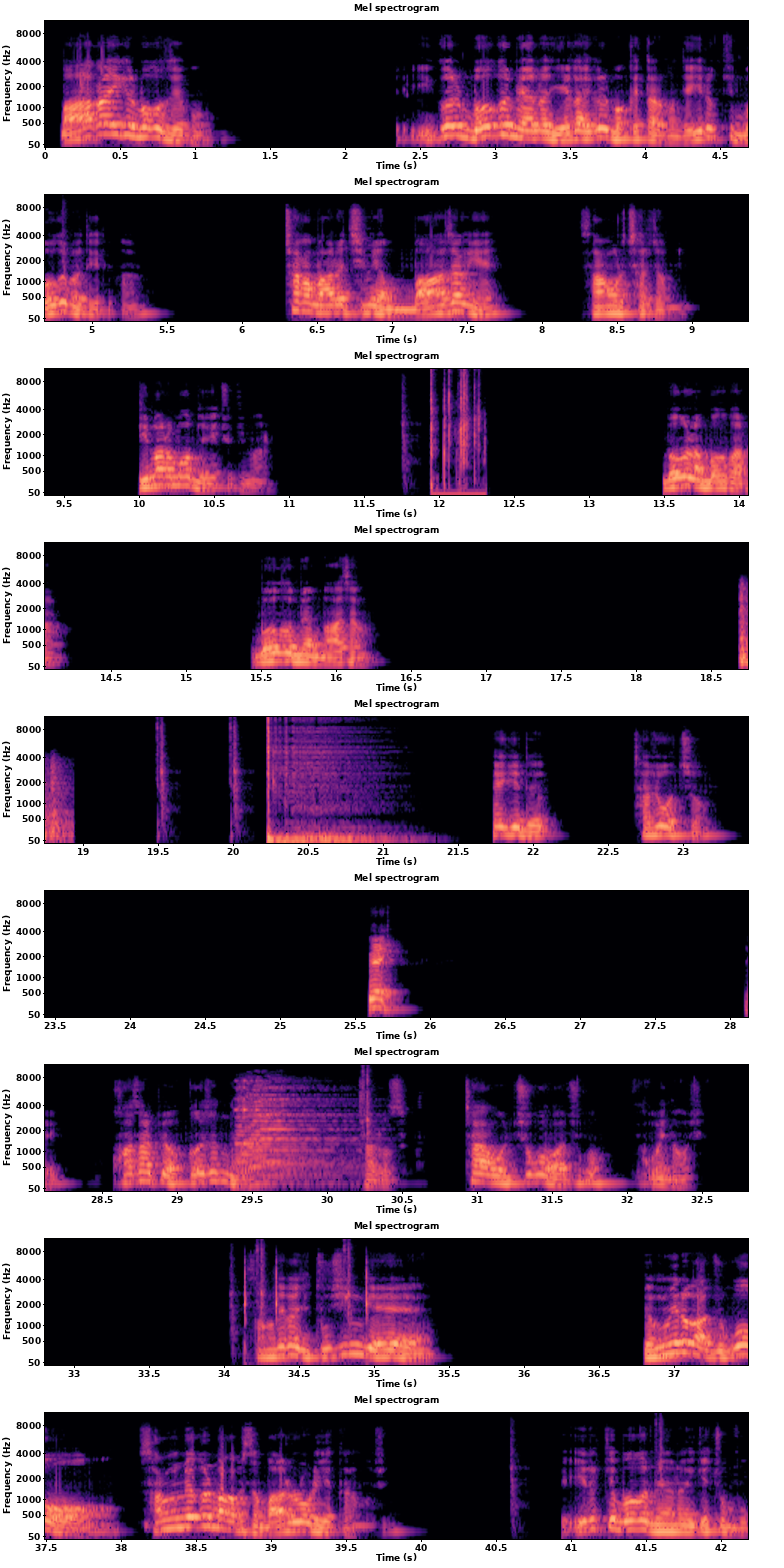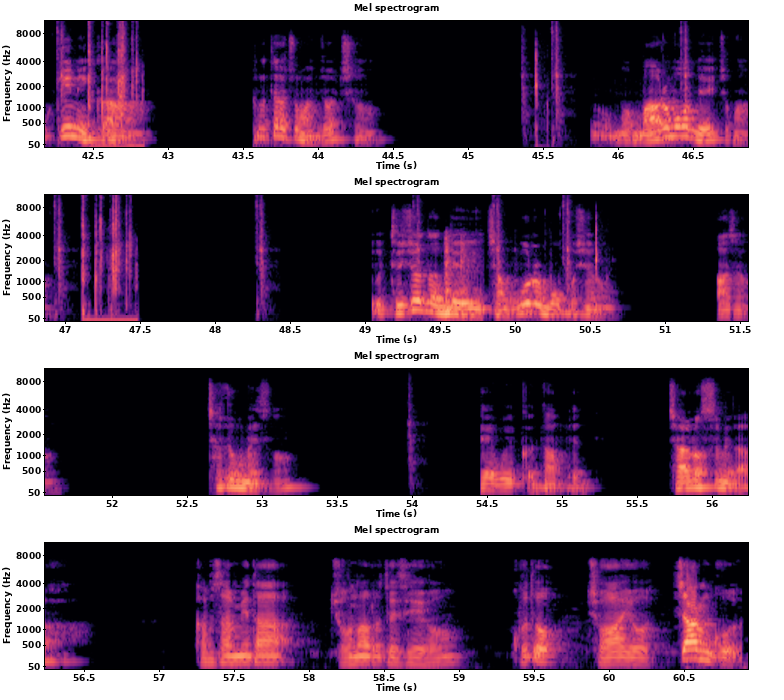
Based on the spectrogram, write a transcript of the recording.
마가 이걸 먹어도 되고. 이걸 먹으면은 얘가 이걸 먹겠다는 건데 이렇게 먹으면 어떻게 될까요? 차가 말을 치면 마장에 상으로 차를 잡니다. 비마로 먹으면 되겠죠. 비마로. 먹을라 먹어봐라. 먹으면 마장. 핵이득. 차 죽었죠. 100. 화살표가 꺼졌네. 잘 넣었습니다. 차가 죽어가지고 거기 나오시. 상대가 이제 두신 게 병밀어 가지고 상맥을 막으면서 말을 노리겠다는 거죠. 이렇게 먹으면 이게 좀 묶이니까 상태가 좀 안 좋죠. 뭐 마루 먹으면 되겠죠. 막. 이거 드셨는데 이 장구를 못 보시나? 아장. 차 죽으면서 대구 있고 나버렸네. 잘 넣습니다. 감사합니다. 좋은 하루 되세요. 구독, 좋아요, 짱구!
